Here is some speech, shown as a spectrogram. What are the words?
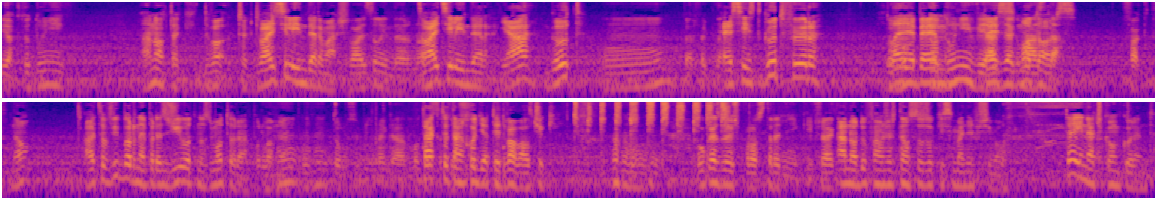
Jak to duní? Áno, tak, dva, tak dvajcylinder máš. Dvajcylinder, no. Dvajcylinder, ja, gut. Mm, perfektne. Es ist gut für to, Leben to duní viac, jak Motors. Fakt. No, ale to výborné pre životnosť motora, podľa mňa. Uh-huh, to musí byť mega. Motor Takto tam chodia tie dva valčeky. Ukazuješ prostredníky však. Áno, dúfam, že v tom Suzuki si ma nevšimol. To je ináč konkurent.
